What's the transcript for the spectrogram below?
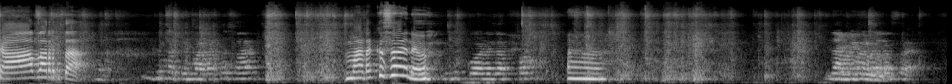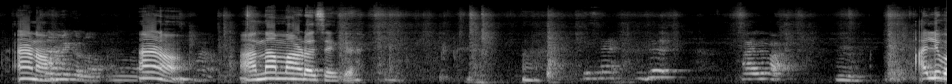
കാവർത്ത മടക്കസാനോ അല്ല ആണോ. ആണോ? അന്ന് അമ്മ അവിടെ വെച്ചേക്ക്. അലുവ.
